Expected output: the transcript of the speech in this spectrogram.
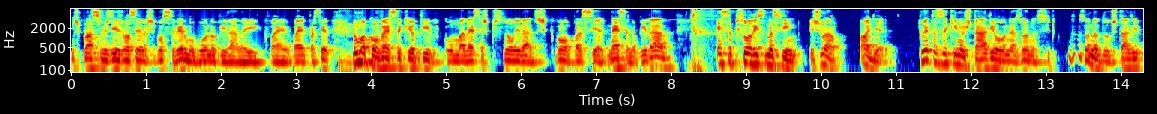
nos próximos dias vocês vão saber uma boa novidade aí que vai, vai aparecer. Hum. Numa conversa que eu tive com uma dessas personalidades que vão aparecer nessa novidade, essa pessoa disse-me assim: João, olha, tu entras aqui no estádio ou na zona, na zona do estádio,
